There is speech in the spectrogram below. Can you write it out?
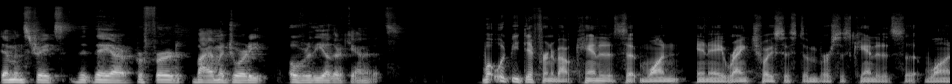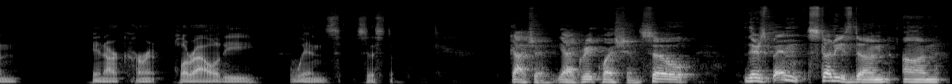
demonstrates that they are preferred by a majority over the other candidates. What would be different about candidates that won in a ranked choice system versus candidates that won in our current plurality wins system? Gotcha. Yeah, great question. So there's been studies done on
